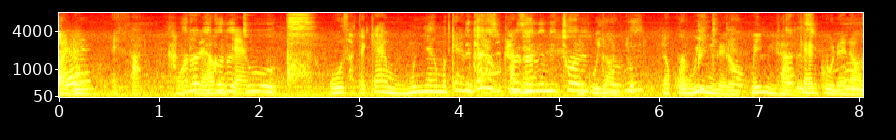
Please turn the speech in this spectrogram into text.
คอยดูไอ้สัตว์ครั้ง What ที่ are แล้ they วมึง gonna แกล้ง do? กูสัตว์จะแกล้งมึงมึงยังมาแกล้ง The guy just put his hand in the toilet. กูหย่อนปุ๊บแล้วกูวิ่งเลย ไม่มีทางแกล้งกูแน่นอน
